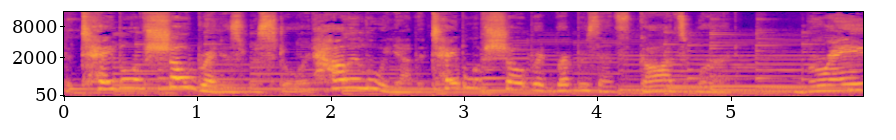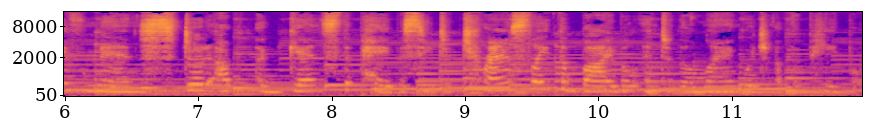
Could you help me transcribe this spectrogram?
The table of showbread is restored. Hallelujah. The table of showbread represents God's word. Brave men stood up against the papacy to translate the Bible into the language of the people.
